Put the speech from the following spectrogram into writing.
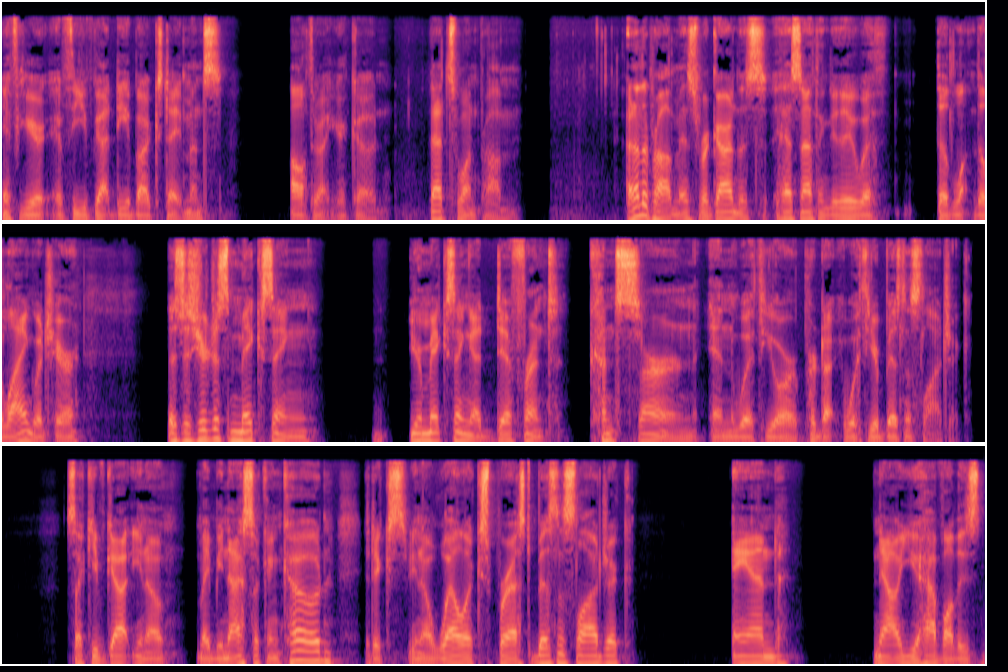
if you're if you've got debug statements all throughout your code. That's one problem. Another problem is, regardless, it has nothing to do with the the language here. It's just you're just mixing you're mixing a different concern in with your produ- with your business logic. It's like you've got you know maybe nice looking code, it ex, you know well expressed business logic, and now you have all these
